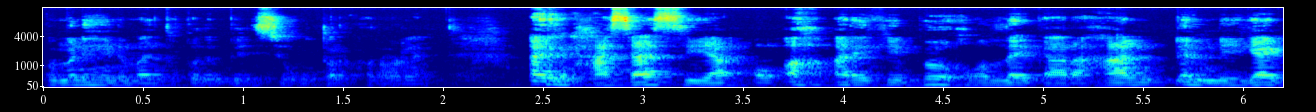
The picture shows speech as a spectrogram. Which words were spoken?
gumanaheena maanta qodobadiisa ugu darkorole arrin xasaasiya oo ah arrinkii boohoodle gaar ahaan dhalmeygaag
